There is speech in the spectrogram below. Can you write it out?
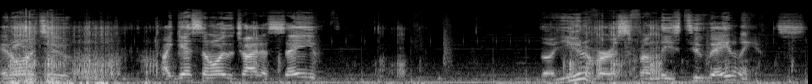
in order to, I guess, in order to try to save the universe from these two aliens.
